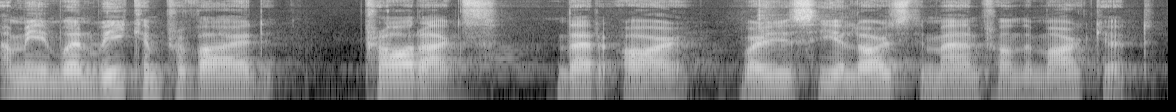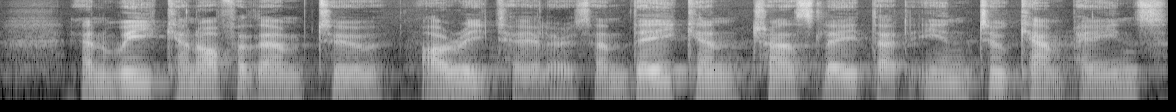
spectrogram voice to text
I mean, when we can provide products that are where you see a large demand from the market, and we can offer them to our retailers, and they can translate that into campaigns,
